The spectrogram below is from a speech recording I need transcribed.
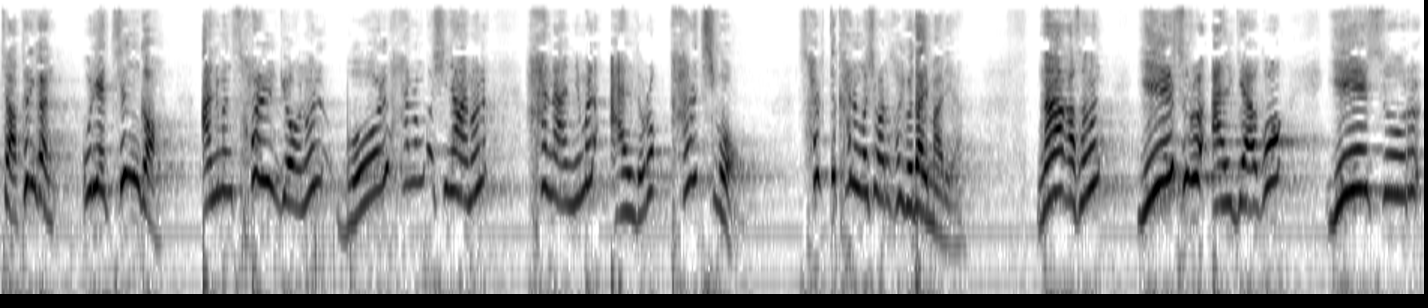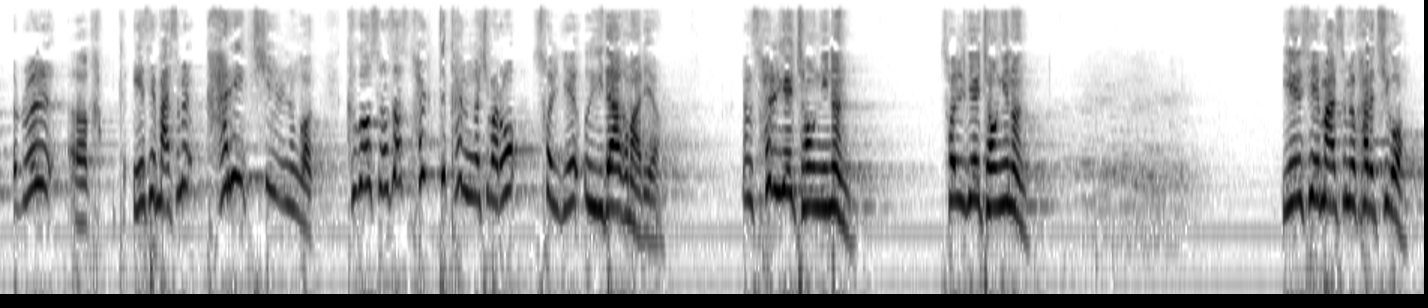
자, 그러니까 우리의 증거 아니면 설교는 뭘 하는 것이냐 하면 하나님을 알도록 가르치고 설득하는 것이 바로 설교다 이 말이야. 나아가서는 예수를 알게 하고 예수를 어, 예수의 말씀을 가르치는 것 그것으로서 설득하는 것이 바로 설계의 의다 그 말이에요. 설계 정의는 설계 정의는 예수의 말씀을 가르치고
